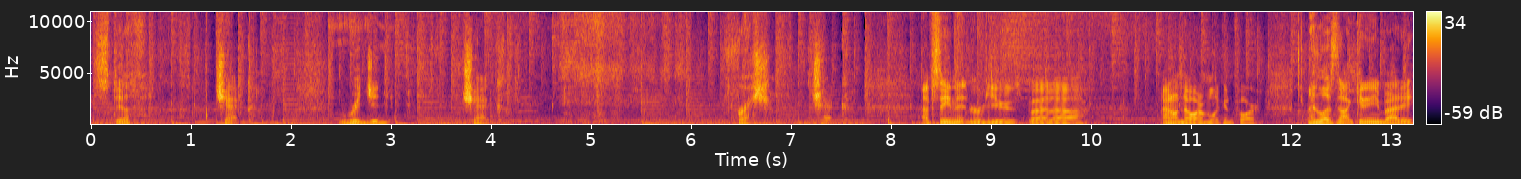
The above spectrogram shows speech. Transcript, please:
Stiff, check. Rigid, check. Fresh, check. I've seen it in reviews, but uh, I don't know what I'm looking for. And let's not kid anybody,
